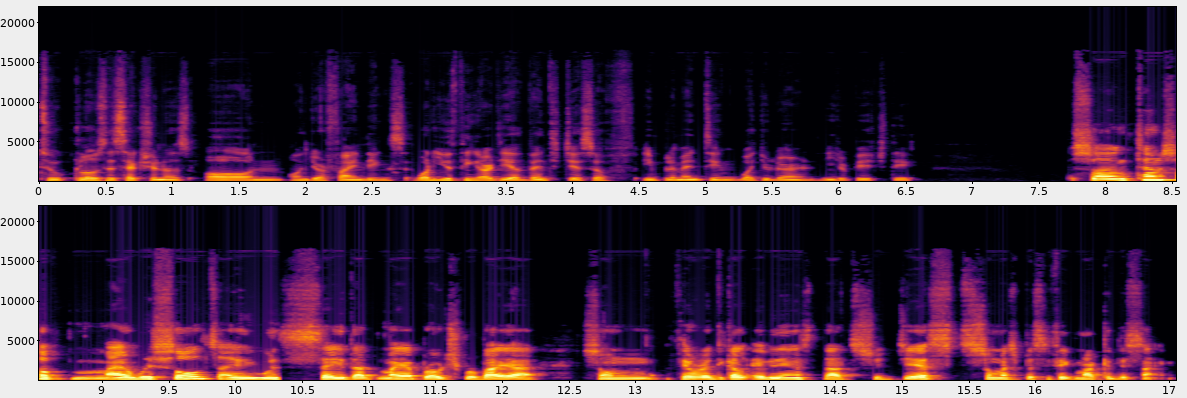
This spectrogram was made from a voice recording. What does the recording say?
To close the section on on your findings, what do you think are the advantages of implementing what you learn in your PhD? So, in terms of my results, I would say that my approach provides some theoretical evidence that suggests some specific market design.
